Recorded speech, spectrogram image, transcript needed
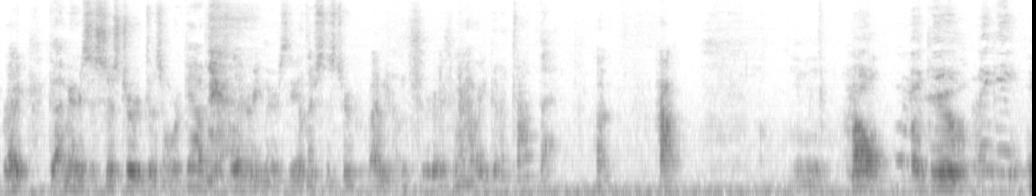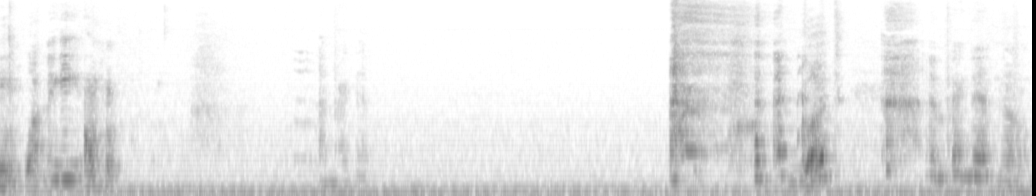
right? Guy marries his sister, doesn't work out. Years later, he marries the other sister. I mean, I'm serious. I mean, how are you gonna top that? Huh? How? Mm, How are you? Mickey. Mm, what? Mickey. Uh-huh. I'm pregnant. What? I'm pregnant. No.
